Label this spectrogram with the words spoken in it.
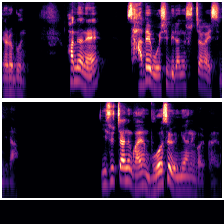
여러분, 화면에 450이라는 숫자가 있습니다. 이 숫자는 과연 무엇을 의미하는 걸까요?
